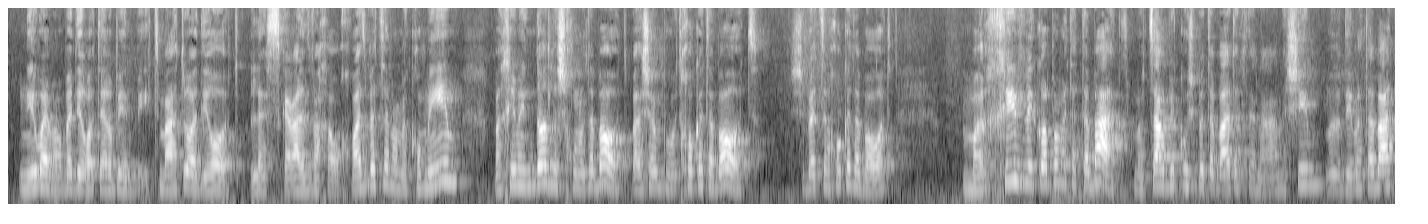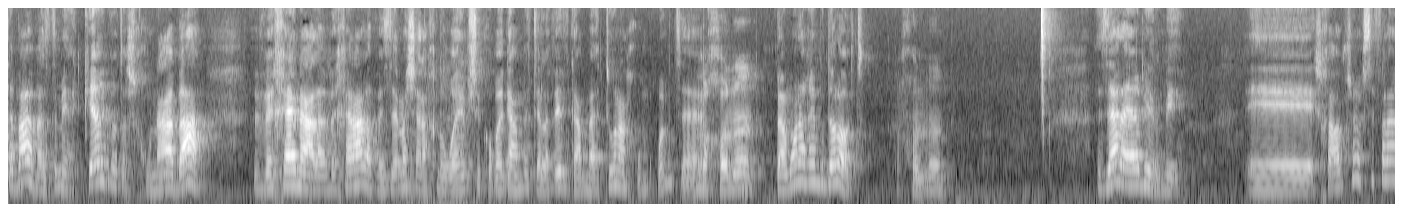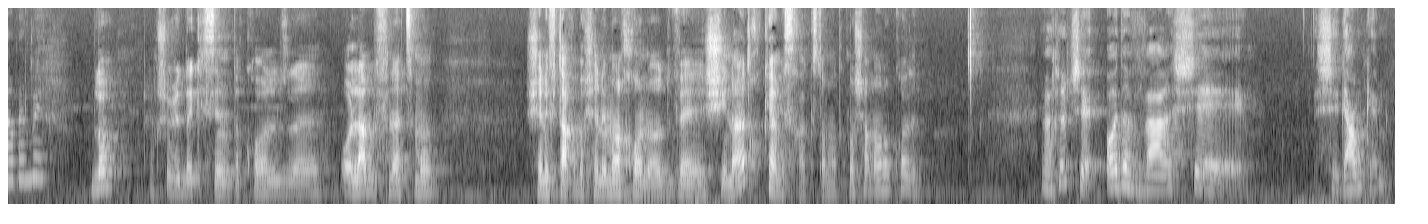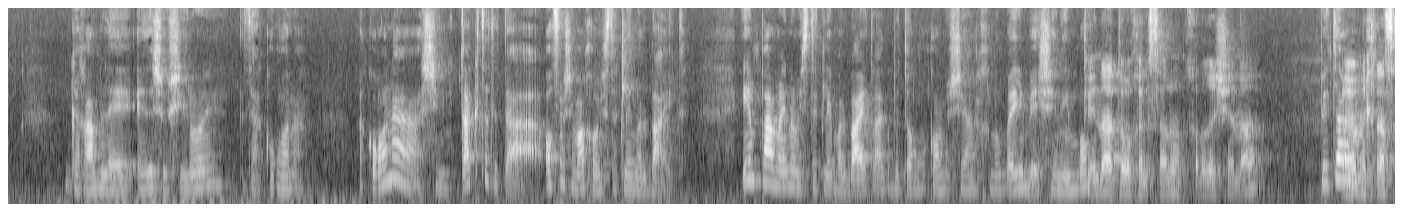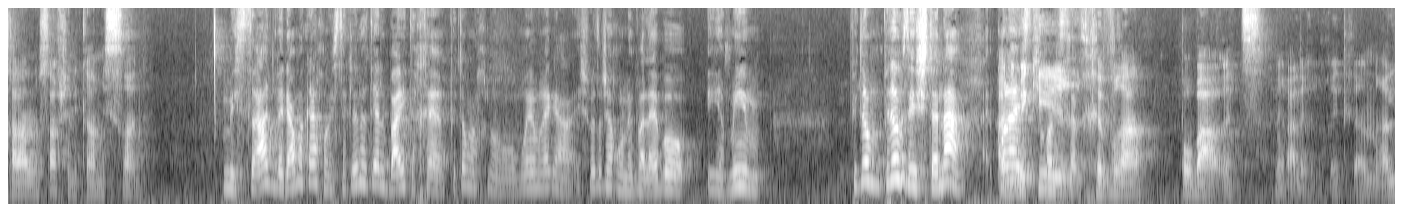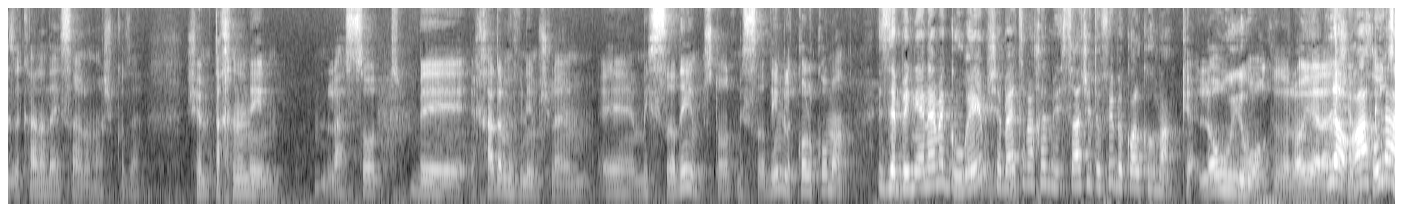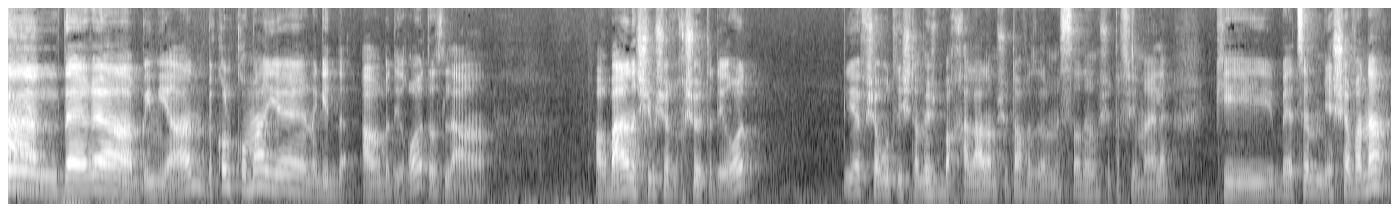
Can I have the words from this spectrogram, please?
שנהיו בהם הרבה דירות Airbnb, התמעטו הדירות להשכרה לטווח ארוך, ואז בעצם המקומיים מתחילים לנדוד לשכונות הבאות, ואז יש לנו פה את חוק הטבעות, שבעצם חוק הטבעות מרחיב לי כל פעם את הטבעת. נוצר ביקוש בטבעת הקטנה, אנשים נודדים לטבעת הבאה, ואז זה מייקר כבר את השכונה הבאה. וכן הלאה וכן הלאה, וזה מה שאנחנו רואים שקורה גם בתל אביב, גם באתונה, אנחנו רואים את זה נכון מאוד, בהמון ערים גדולות. נכון מאוד. זה על ה-Airbnb. אה, יש לך עוד משהו להוסיף על ה-Airbnb? לא, אני חושב שדי כיסינו את הכל, זה עולם בפני עצמו, שנפתח בשנים האחרונות, ושינה את חוקי המשחק, זאת אומרת, כמו שאמרנו קודם. ואני חושבת שעוד דבר ש... שגם כן גרם לאיזשהו שינוי, זה הקורונה. הקורונה שינתה קצת את האופן שבו אנחנו מסתכלים על בית. אם פעם היינו מסתכלים על בית רק בתור מקום שאנחנו באים וישנים בו, פינת אוכל, סלון, חדרי שינה, פתאום היום נכנס חלל נוסף שנקרא משרד. משרד, וגם כאן אנחנו מסתכלים לדעתי על בית אחר. פתאום אנחנו אומרים, רגע, יש מצב שאנחנו נבלה בו ימים. פתאום, פתאום זה השתנה. אני מכיר קונספט. חברה פה בארץ, נראה לי, ראיתי, נראה לי זה קנדה ישראל או משהו כזה, שהם מתכננים לעשות באחד המבנים שלהם אה, משרדים, זאת אומרת משרדים לכל קומה. זה בנייני מגורים שבעצם להיות משרד שיתופי בכל קומה. כן, לא WeWork, זה לא יהיה לא, לאנשים רק בחוץ, ל- זה לדיירי הבניין, בכל קומה יהיה נגיד ארבע דירות, אז לארבעה אנשים שרכשו את הדירות, יהיה אפשרות להשתמש בחלל המשותף הזה, במשרדים המשותפים האלה, כי בעצם יש הבנה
